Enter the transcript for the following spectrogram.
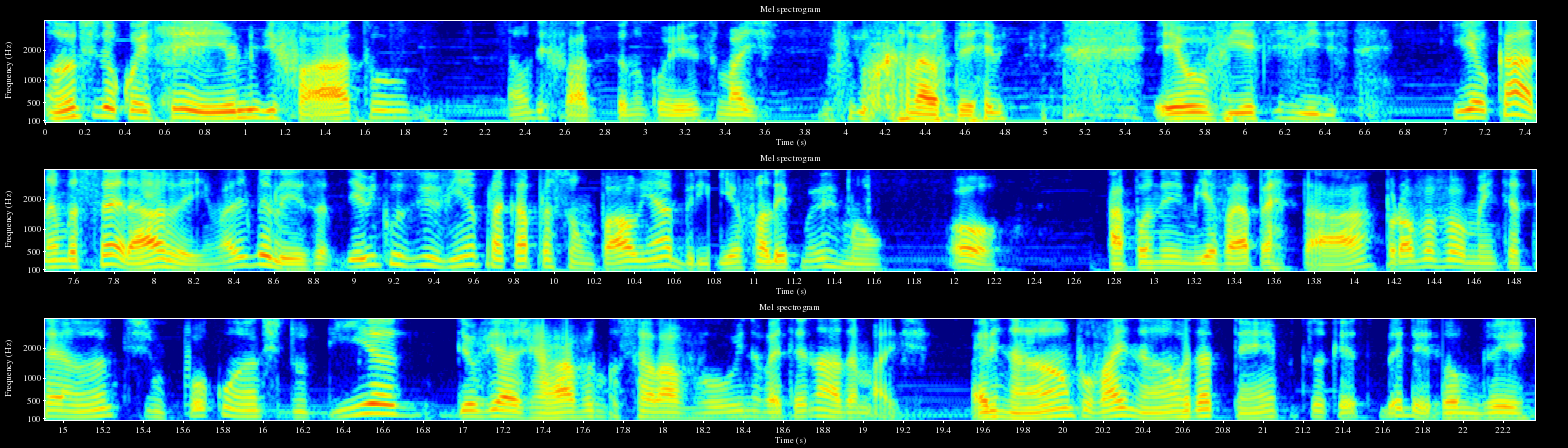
antes de eu conhecer ele de fato, não de fato, porque eu não conheço, mas no canal dele, eu vi esses vídeos. E eu, caramba, será, velho? Mas beleza. Eu, inclusive, vinha pra cá, pra São Paulo, em abril. E eu falei pro meu irmão: Ó, a pandemia vai apertar. Provavelmente até antes, um pouco antes do dia de eu viajar, vão cancelar voo e não vai ter nada mais. Aí ele: Não, pô, vai não, vai dar tempo, não sei o que. Beleza, vamos ver.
